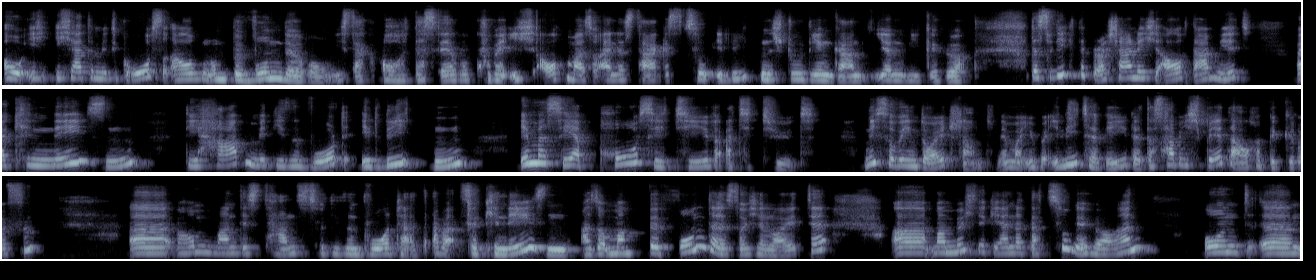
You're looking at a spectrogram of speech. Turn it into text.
Oh, ich, ich hatte mit großen Augen und Bewunderung. Ich sage, oh, das wäre wenn ich auch mal so eines Tages zu Elitenstudiengang irgendwie gehört. Das liegt wahrscheinlich auch damit, weil Chinesen, die haben mit diesem Wort Eliten immer sehr positive Attitüde. Nicht so wie in Deutschland, wenn man über Elite redet. Das habe ich später auch begriffen, äh, warum man Distanz zu diesem Wort hat. Aber für Chinesen, also man bewundert solche Leute, äh, man möchte gerne dazugehören. Und äh,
